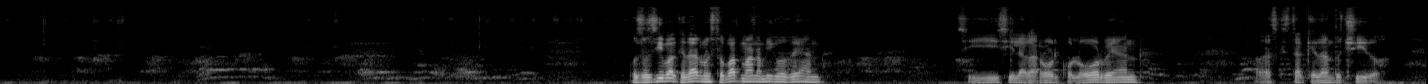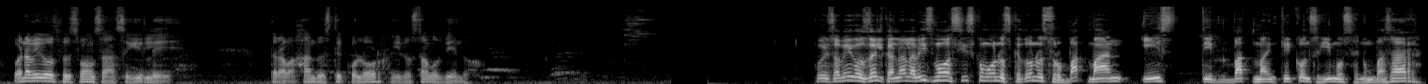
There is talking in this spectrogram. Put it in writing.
Pues así va a quedar nuestro Batman amigos, vean. Sí, sí le agarró el color, vean. La verdad es que está quedando chido. Bueno amigos, pues vamos a seguirle trabajando este color y lo estamos viendo. Pues amigos del canal Abismo, así es como nos quedó nuestro Batman, este Batman que conseguimos en un bazar.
